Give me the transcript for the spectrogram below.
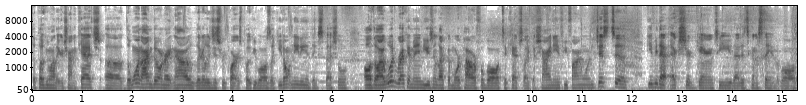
the Pokemon that you're trying to catch. Uh, the one I'm doing right now literally just requires Pokeballs. Like, you don't need anything special. Although, I would recommend using, like, a more powerful ball to catch, like, a shiny if you find one. Just to give you that extra guarantee that it's going to stay in the ball.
